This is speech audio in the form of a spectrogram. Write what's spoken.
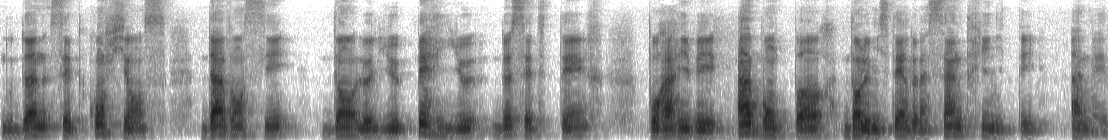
nous donne cette confiance d'avancer dans le lieu périlleux de cette terre pour arriver à bon port dans le mystère de la Sainte Trinité. Amen.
